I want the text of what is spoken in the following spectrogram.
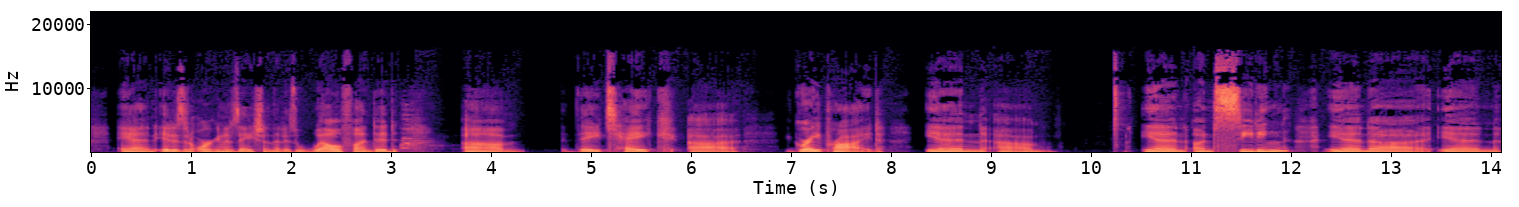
and it is an organization that is well funded. Um, they take uh, great pride in um, in unseating, in uh, in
